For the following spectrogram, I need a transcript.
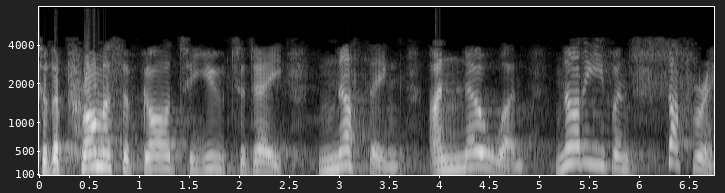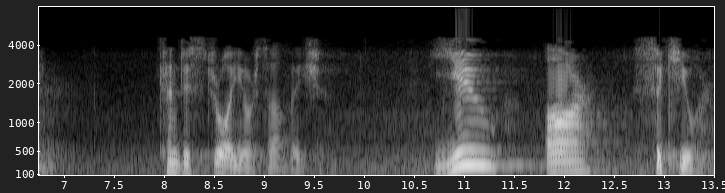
to the promise of God to you today. Nothing and no one, not even suffering, can destroy your salvation. You are secure.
